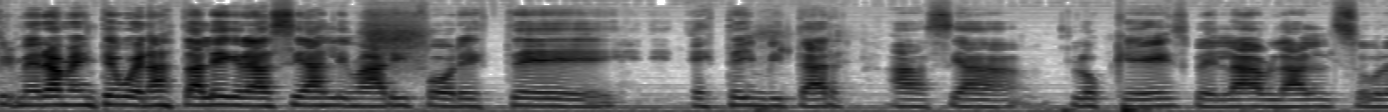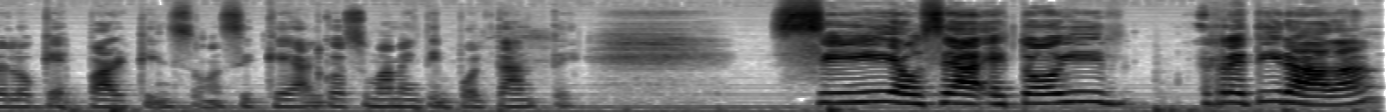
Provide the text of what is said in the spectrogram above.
primeramente, buenas tardes, gracias Limari por este, este invitar hacia lo que es, ¿verdad? Hablar sobre lo que es Parkinson, así que algo sumamente importante. Sí, o sea, estoy retirada,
